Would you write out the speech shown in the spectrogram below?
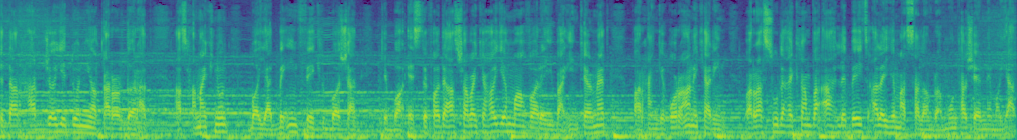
که در هر جای دنیا قرار دارد. از همکنون باید به این فکر باشد که با استفاده از شبکه های ماهواره و اینترنت فرهنگ قرآن کریم و رسول اکرم و اهل بیت علیه السلام را منتشر نماید.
